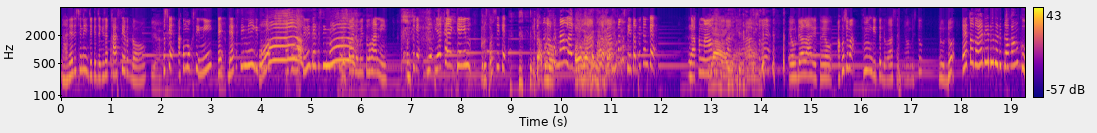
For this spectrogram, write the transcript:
nah dia di sini jek kasir dong Iya. terus kayak aku mau ke sini eh dia ke sini gitu aku mau ke sini dia ke sini sumpah demi Tuhan nih terus kayak ya, ya kayak kayak gini terus sih kayak kita nggak kenal lagi Oh, kan kenal. ganteng sih tapi kan kayak nggak kenal Ya, gitu kan iya. ya kayak, ya udahlah gitu ya aku cuma hmm gitu doang senyum habis itu duduk eh tau dia duduk di belakangku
